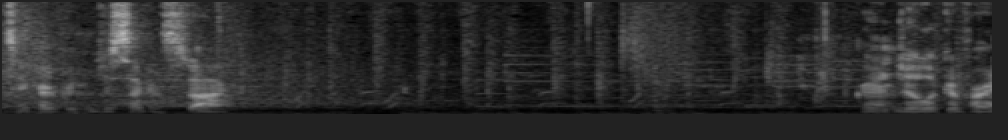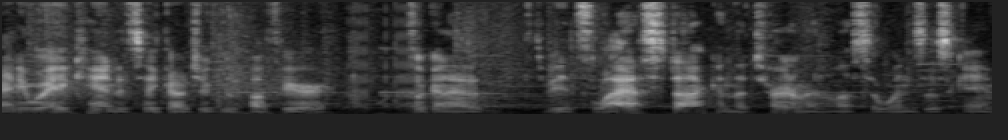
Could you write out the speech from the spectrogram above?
take our Greninja second stock. Greninja looking for any way it can to take out Jigglypuff here. It's looking at it to be its last stock in the tournament unless it wins this game.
